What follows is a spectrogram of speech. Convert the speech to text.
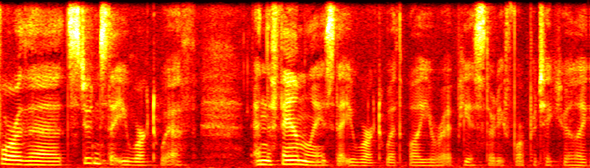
for the students that you worked with and the families that you worked with while you were at PS 34 particularly,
